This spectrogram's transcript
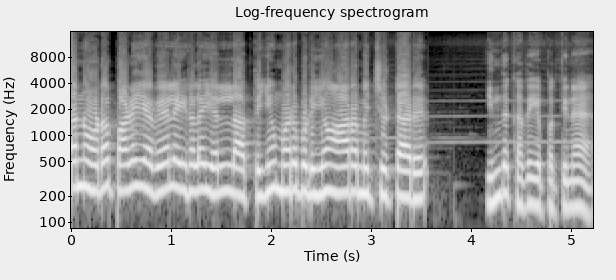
தன்னோட பழைய வேலைகளை எல்லாத்தையும் மறுபடியும் ஆரம்பிச்சிட்டாரு. இந்த கதையை பத்தின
